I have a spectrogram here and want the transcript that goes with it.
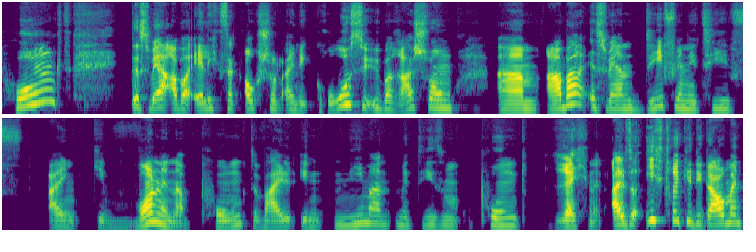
Punkt. Das wäre aber ehrlich gesagt auch schon eine große Überraschung. Ähm, aber es wären definitiv ein gewonnener Punkt, weil eben niemand mit diesem Punkt rechnet. Also ich drücke die Daumen,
